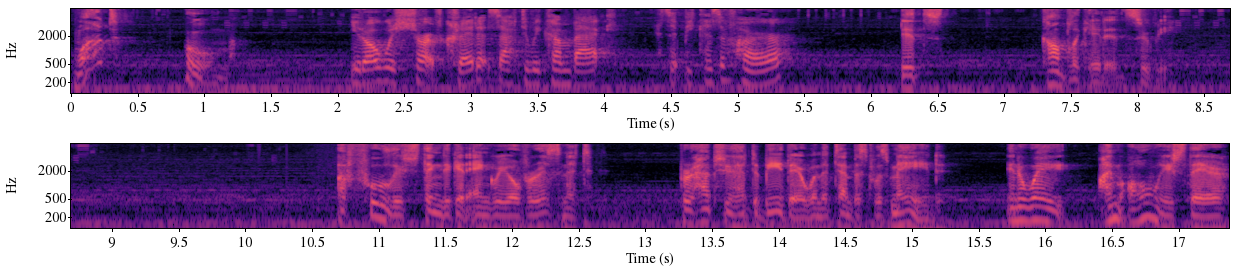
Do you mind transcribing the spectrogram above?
What? Whom? You're always short of credits after we come back. Is it because of her? It's complicated, Suvi. Foolish thing to get angry over, isn't it? Perhaps you had to be there when the Tempest was made. In a way, I'm always there.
